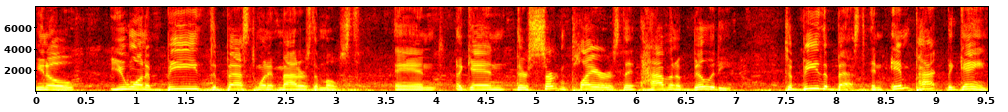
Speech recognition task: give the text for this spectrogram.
you know, you want to be the best when it matters the most. And again, there's certain players that have an ability to be the best and impact the game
